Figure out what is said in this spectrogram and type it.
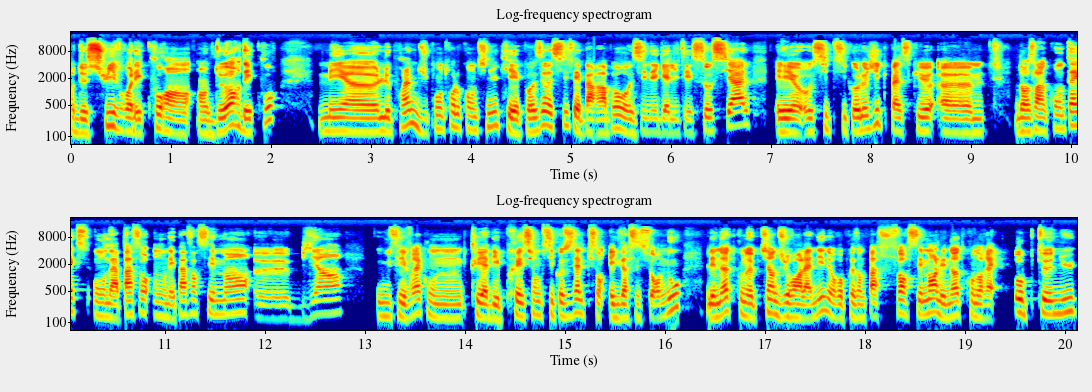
de suivre les cours en, dehors des cours. Mais euh, le problème du contrôle continu qui est posé aussi, c'est par rapport aux inégalités sociales et aussi psychologiques, parce que dans un contexte où on n'est pas forcément bien, où c'est vrai qu'il y a des pressions psychosociales qui sont exercées sur nous, les notes qu'on obtient durant l'année ne représentent pas forcément les notes qu'on aurait obtenues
